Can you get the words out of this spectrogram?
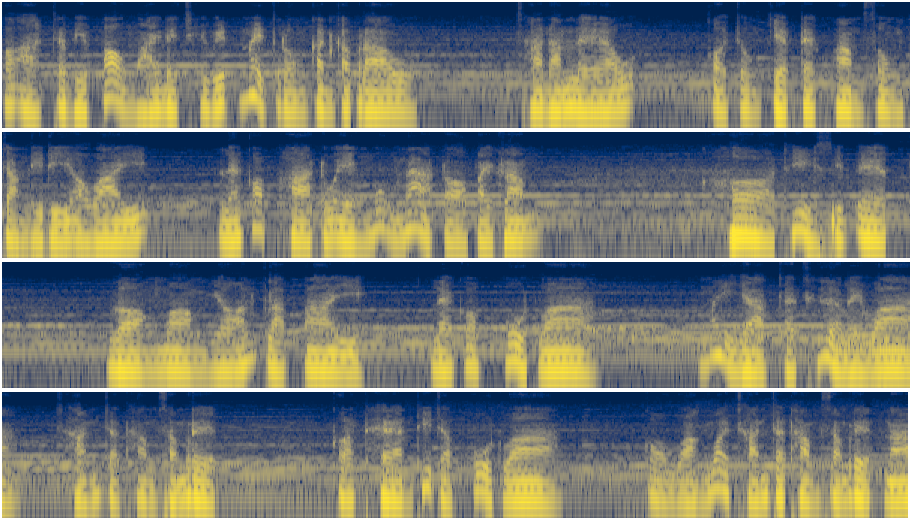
ก็อาจจะมีเป้าหมายในชีวิตไม่ตรงกันกับเรา ฉะนั้นแล้วก็จงเก็บแต่ความทรงจำดีๆเอาไว้ และก็พาตัวเองมุ่งหน้าต่อไปครับ ข้อที่ 11 ลองมองย้อนกลับไป และก็พูดว่า ไม่อยากจะเชื่อเลยว่า ฉันจะทำสำเร็จ ก็แทนที่จะพูดว่า ก็หวังว่าฉันจะทำสำเร็จนะ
